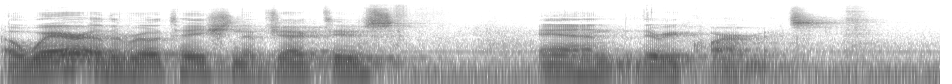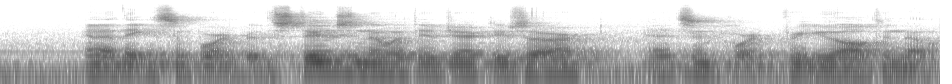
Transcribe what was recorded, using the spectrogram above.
aware of the rotation objectives and the requirements. And I think it's important for the students to know what the objectives are, and it's important for you all to know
